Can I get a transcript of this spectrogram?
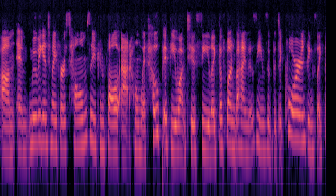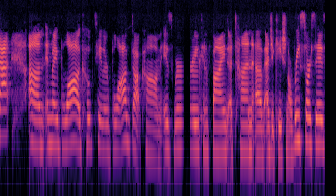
um, am moving into my first home. So you can follow at Home with Hope if you want to see like the fun behind the scenes of the decor and things like that. Um, and my blog, hopetaylorblog.com, is where you can find a ton of educational resources,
